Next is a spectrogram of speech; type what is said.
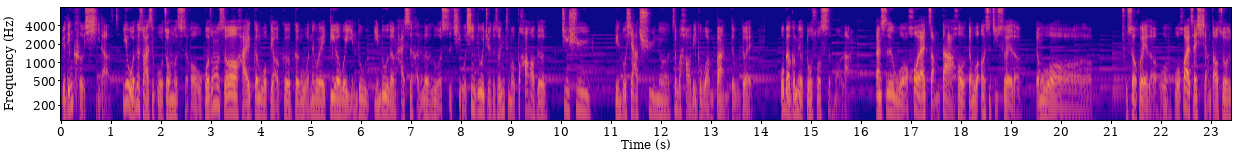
有点可惜啦，因为我那时候还是国中的时候，我国中的时候还跟我表哥跟我那位第二位引路引路人还是很热络的时期，我心里就会觉得说，你怎么不好好的继续联络下去呢？这么好的一个玩伴，对不对？我表哥没有多说什么啦。但是我后来长大后，等我二十几岁了，等我出社会了，我我后来才想到说，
